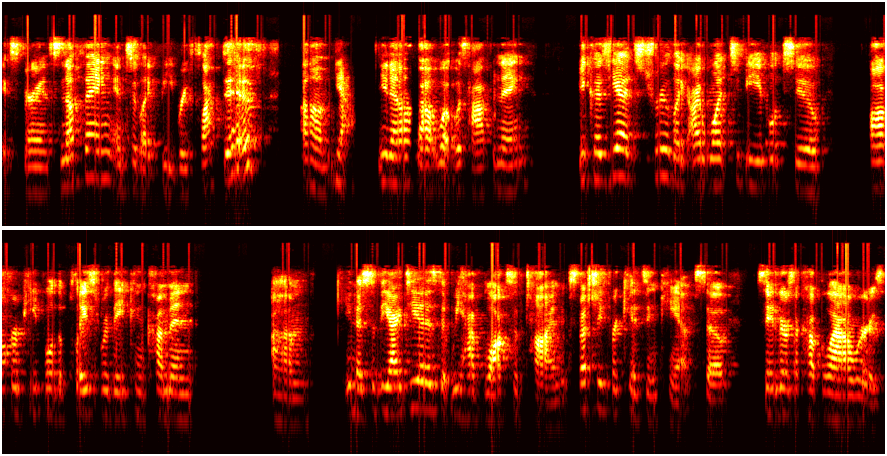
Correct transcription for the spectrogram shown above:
experience nothing and to like be reflective, um, yeah, you know, about what was happening. Because yeah, it's true. Like I want to be able to offer people the place where they can come and um, you know, so the idea is that we have blocks of time, especially for kids in camp. So say there's a couple hours.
